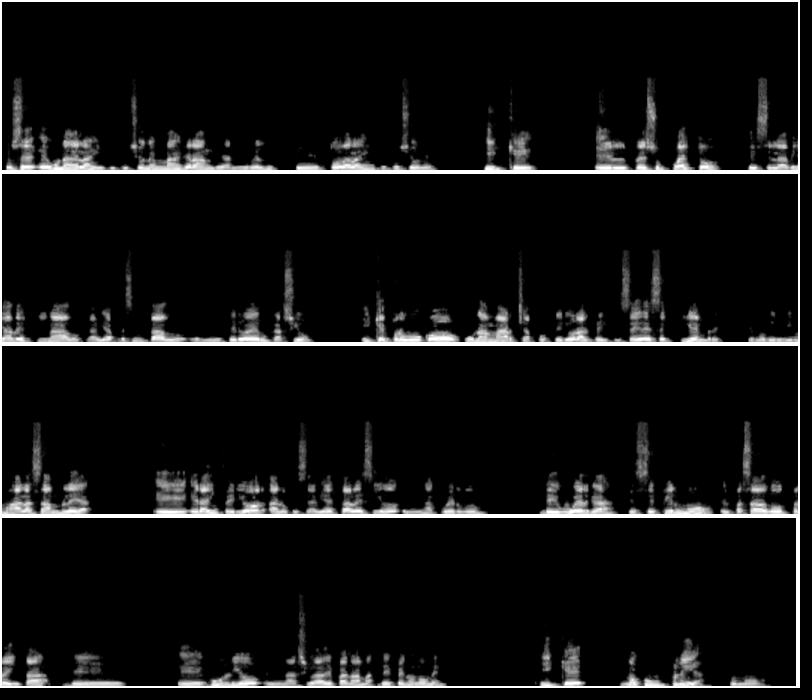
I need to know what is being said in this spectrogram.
Entonces, es una de las instituciones más grandes a nivel de todas las instituciones y que el presupuesto que se le había destinado, que había presentado el Ministerio de Educación y que provocó una marcha posterior al 26 de septiembre, que nos dirigimos a la Asamblea, eh, era inferior a lo que se había establecido en un acuerdo de huelga que se firmó el pasado 30 de eh, julio en la ciudad de Panamá, de Penonomé, y que no cumplía con,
